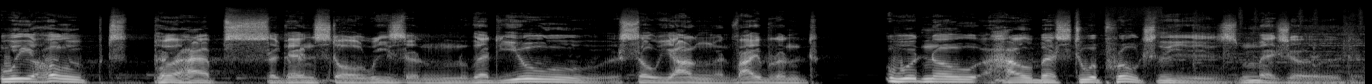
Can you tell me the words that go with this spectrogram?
We hoped, perhaps against all reason, that you, so young and vibrant, would know how best to approach these Measured.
